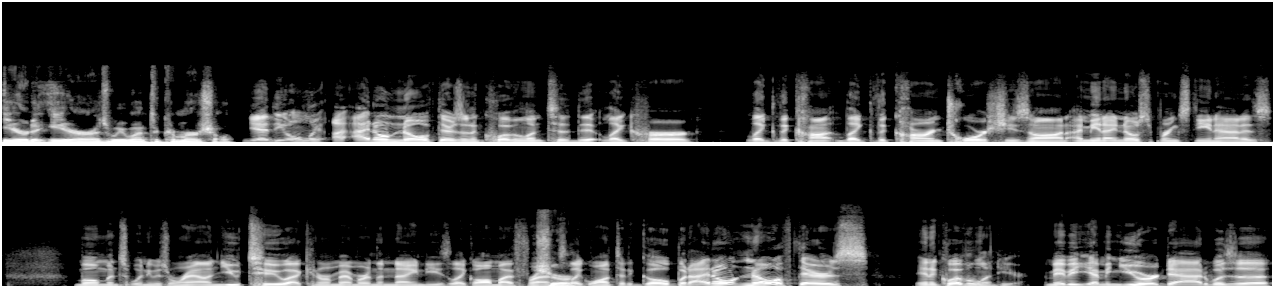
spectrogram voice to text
ear to ear as we went to commercial. Yeah, the only I, I don't know if there's an equivalent to the, like her like the con like the current tour she's on. I mean, I know Springsteen had his moments when he was around. U2, I can remember in the '90s, like all my friends Sure. like wanted to go, but I don't know if there's an equivalent here. Maybe I mean your dad was a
